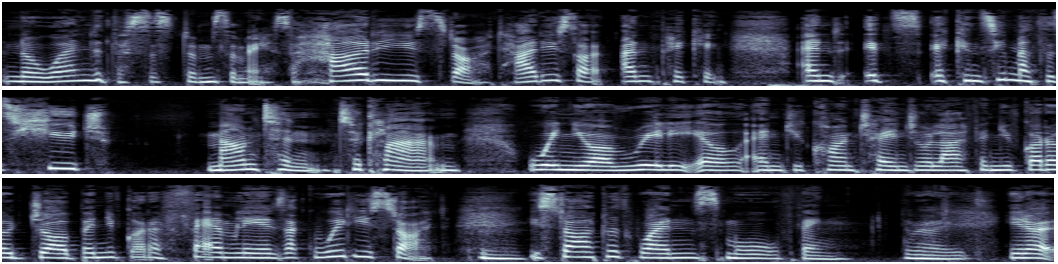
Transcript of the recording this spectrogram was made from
No wonder the system's a mess. How do you start? How do you start unpicking? And it's, it can seem like this huge mountain to climb when you're really ill and you can't change your life and you've got a job and you've got a family. And it's like, where do you start? Mm. You start with one small thing. Right. You know,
